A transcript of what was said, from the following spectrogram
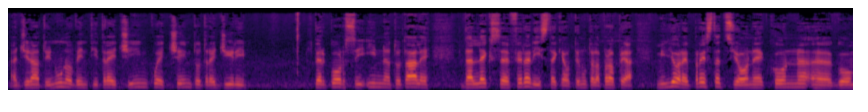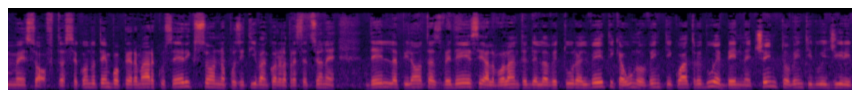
ha girato in 1.23.5, 103 giri percorsi in totale dall'ex ferrarista che ha ottenuto la propria migliore prestazione con eh, gomme soft. Secondo tempo per Marcus Ericsson, positiva ancora la prestazione del pilota svedese al volante della vettura elvetica, 1.24.2, ben 122 giri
